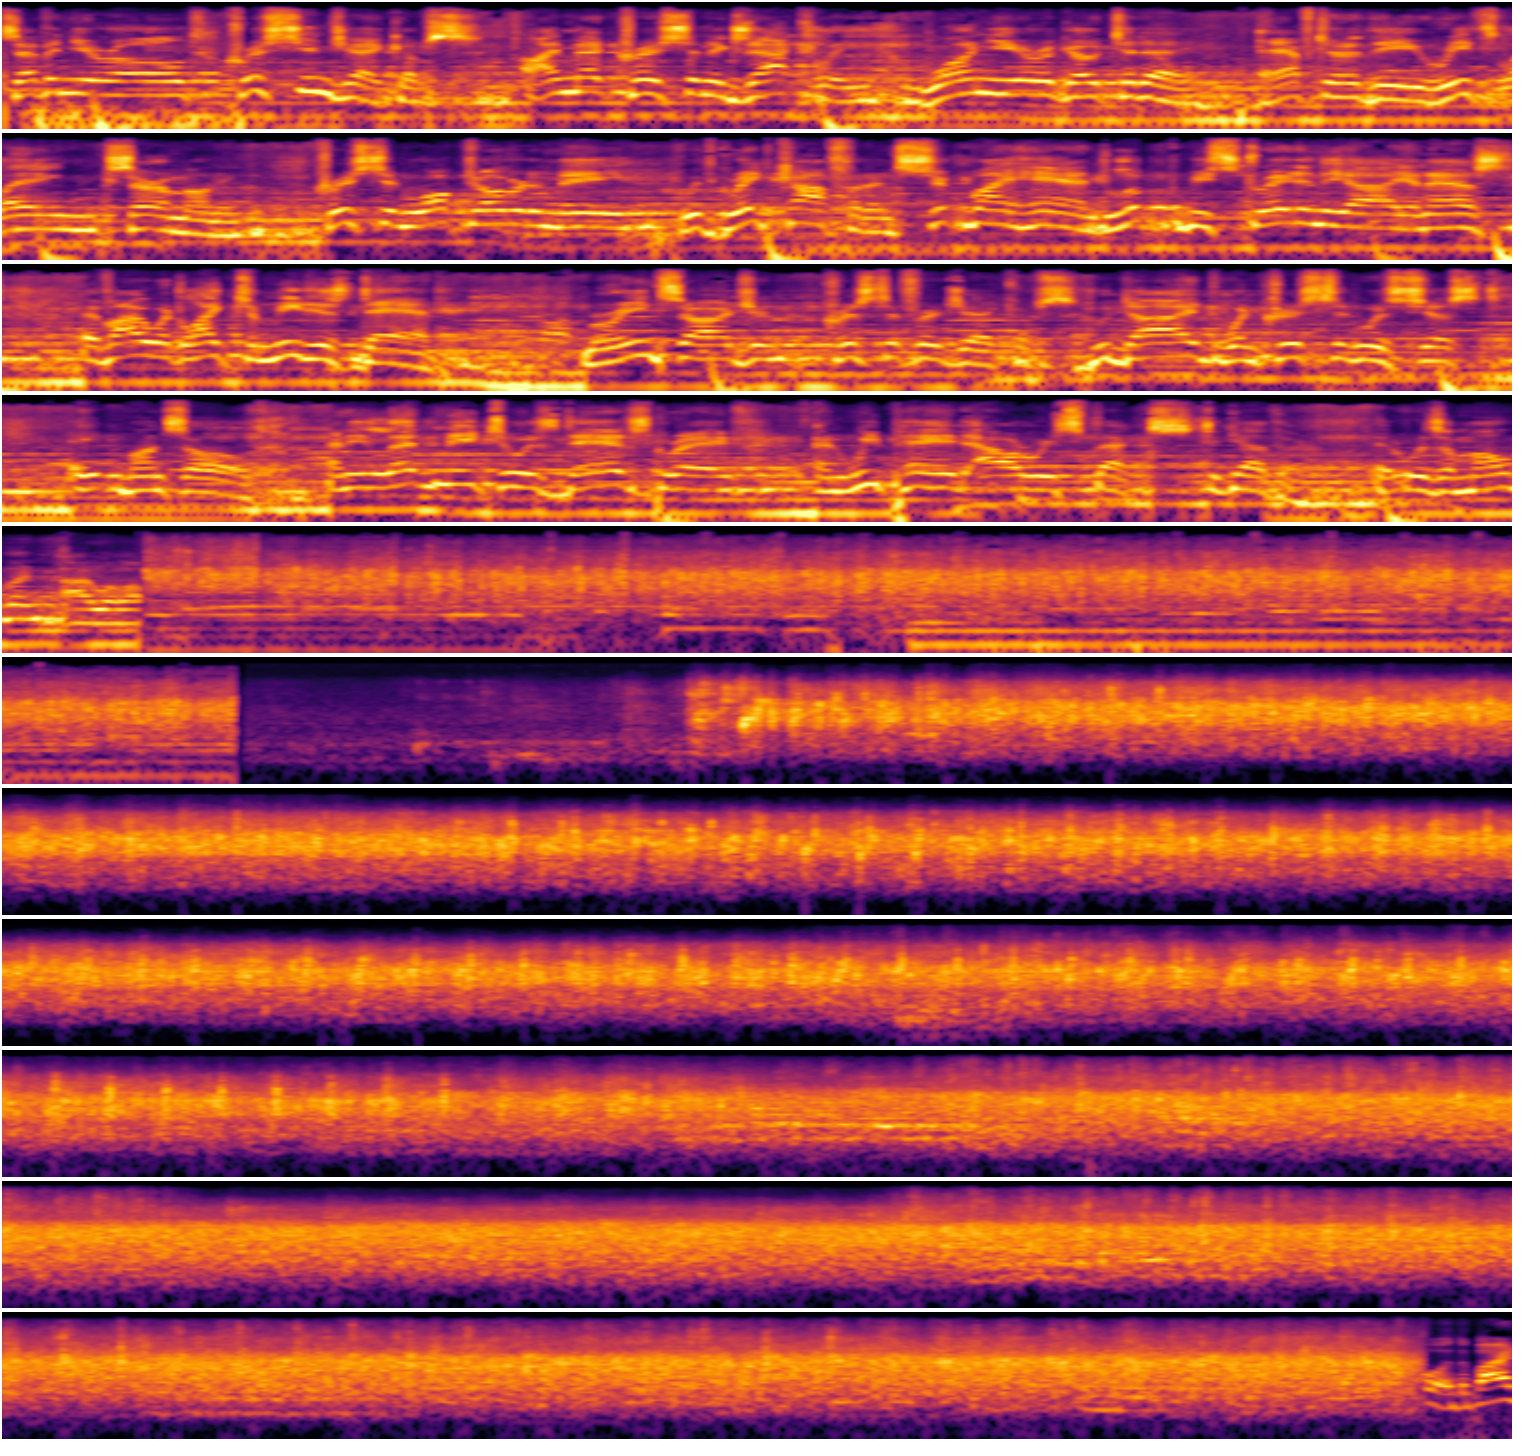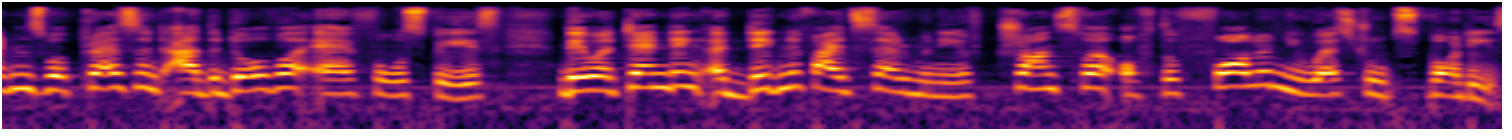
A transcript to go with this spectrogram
Seven year old Christian Jacobs. I met Christian exactly one year ago today. After the wreath laying ceremony, Christian walked over to me with great confidence, shook my hand, looked me straight in the eye, and asked if I would like to meet his dad, Marine Sergeant Christopher Jacobs, who died when Christian was just eight months old. And he led me to his dad's grave, and we paid our respects together. It was a moment I will. The Bidens were present at the Dover Air Force Base. They were attending a dignified ceremony of transfer of the fallen U.S. troops' bodies.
